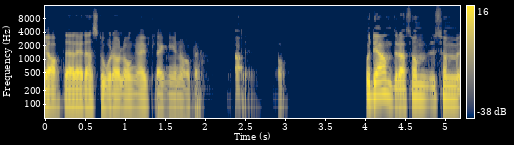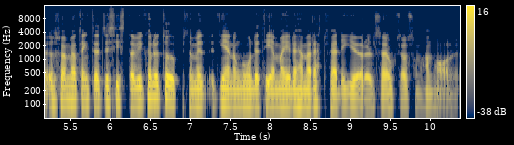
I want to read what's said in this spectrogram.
Ja, där är den stora och långa utläggningen av det. Ja. Att, och det andra som, som, som jag tänkte till sista vi kunde ta upp som ett, genomgående tema är det här med rättfärdiggörelse också som han har.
